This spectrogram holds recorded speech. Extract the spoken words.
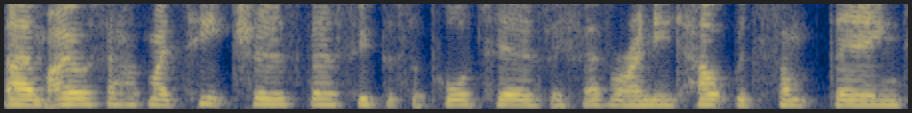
Um, I also have my teachers, they're super supportive if ever I need help with something.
